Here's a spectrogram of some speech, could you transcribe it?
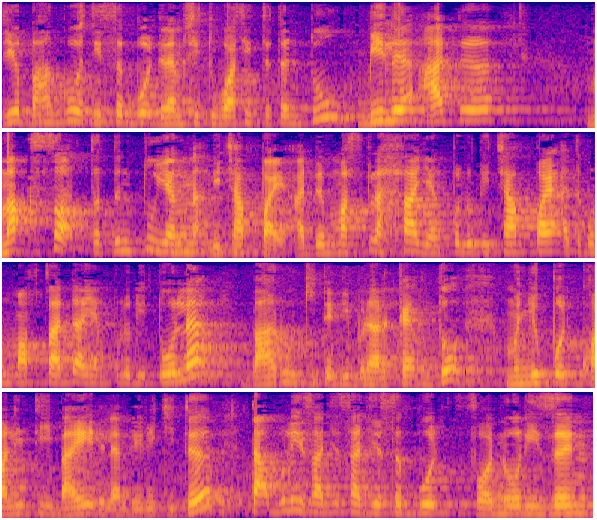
Dia bagus disebut dalam situasi tertentu. Bila ada maksud tertentu yang nak dicapai. Ada masalah yang perlu dicapai ataupun mafsadah yang perlu ditolak baru kita dibenarkan untuk menyebut kualiti baik dalam diri kita. Tak boleh saja-saja sebut for no reason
